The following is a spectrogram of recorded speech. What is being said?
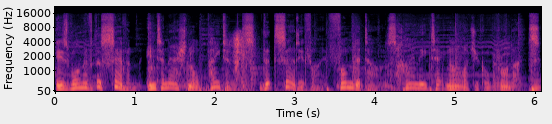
is one of the seven international patents that certify Fondital's highly technological products.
